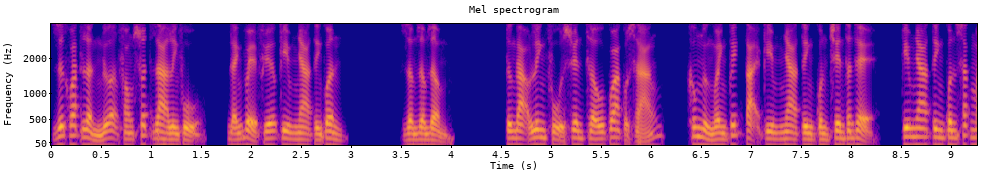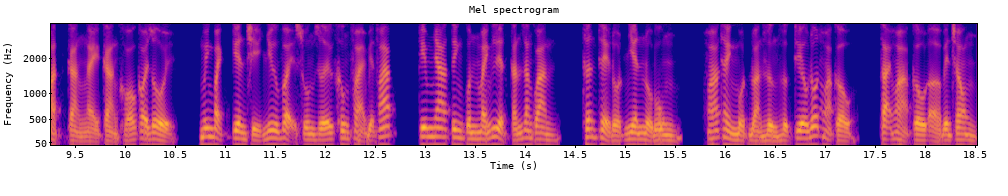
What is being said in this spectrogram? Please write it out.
dứt khoát lần nữa phóng xuất ra linh phủ, đánh về phía kim nha tinh quân. Rầm rầm rầm. Từng đạo linh phủ xuyên thấu qua cổ sáng, không ngừng oanh kích tại kim nha tinh quân trên thân thể kim nha tinh quân sắc mặt càng ngày càng khó coi rồi, minh bạch kiên trì như vậy xuống dưới không phải biện pháp, kim nha tinh quân mãnh liệt cắn răng quan, thân thể đột nhiên nổ bùng, hóa thành một đoàn hừng hực tiêu đốt hỏa cầu, tại hỏa cầu ở bên trong,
